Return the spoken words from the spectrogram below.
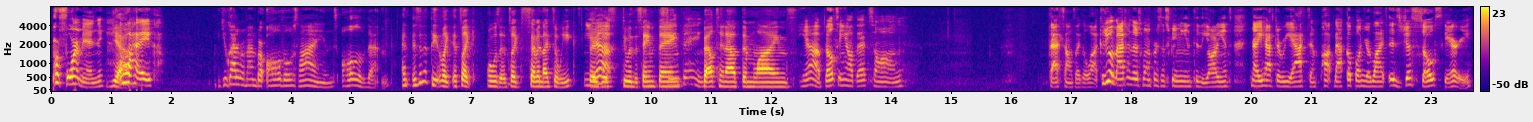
performing. Yeah. Like you got to remember all those lines, all of them. And isn't it the like it's like what was it? It's like seven nights a week. They're Yeah. just doing the same thing, Same thing. belting out them lines. Yeah, belting out that song. That sounds like a lot. Could you imagine there's one person screaming into the audience? Now you have to react and pop back up on your lines. It's just so scary.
